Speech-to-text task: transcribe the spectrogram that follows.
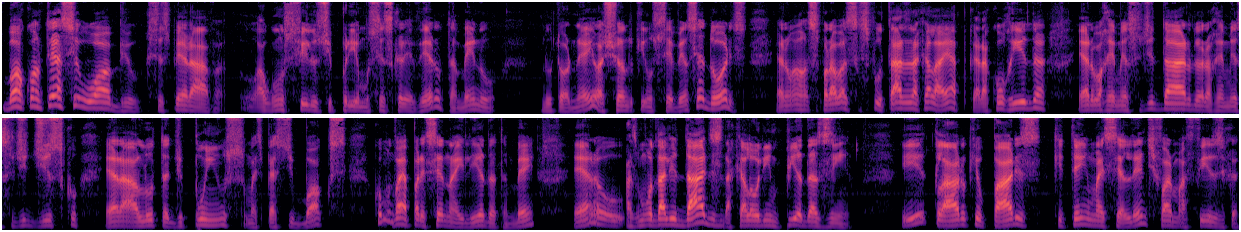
Bom, acontece o óbvio que se esperava. Alguns filhos de primo se inscreveram também no, no torneio, achando que iam ser vencedores. Eram as provas disputadas naquela época. Era a corrida, era o arremesso de dardo, era o arremesso de disco, era a luta de punhos, uma espécie de boxe, como vai aparecer na Ilíada também. Eram as modalidades daquela Olimpíadazinha. E claro que o Paris, que tem uma excelente forma física,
